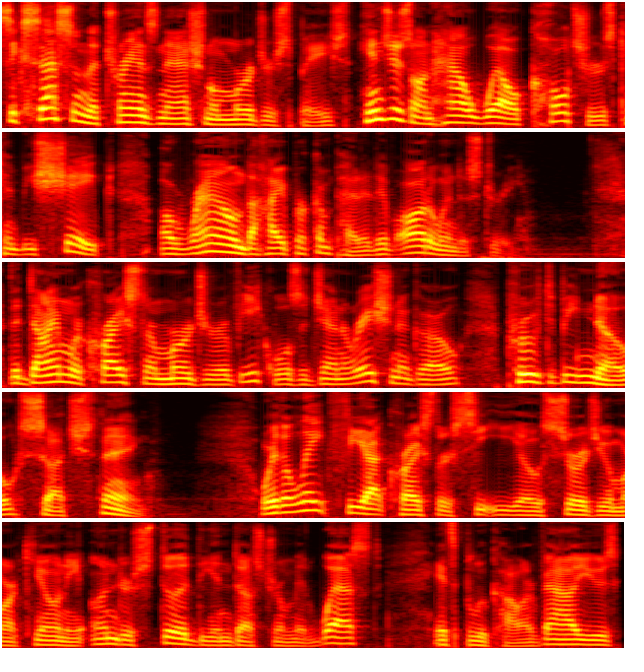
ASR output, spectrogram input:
Success in the transnational merger space hinges on how well cultures can be shaped around the hyper competitive auto industry. The Daimler Chrysler merger of equals a generation ago proved to be no such thing. Where the late Fiat Chrysler CEO Sergio Marchionne understood the industrial Midwest, its blue collar values,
